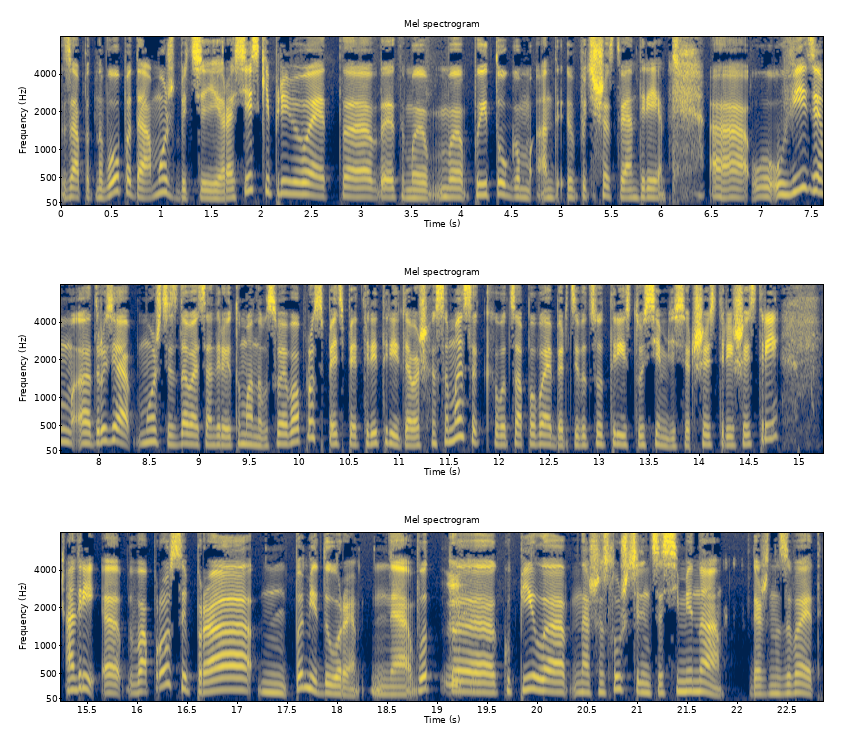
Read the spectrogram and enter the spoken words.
западного опыта, а может быть и российский прививает. Э, это мы по итогам путешествия Андрея э, увидим. Друзья, можете задавать Андрею Туманову свои вопросы. 5533 для ваших смс WhatsApp и Viber 903 170 6363. Андрей, вопросы про помидоры. Вот купила наша слушательница слушательница семена даже называет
